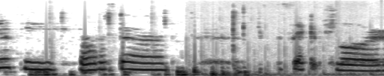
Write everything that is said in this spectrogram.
Dokie, almost done. Second floor.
